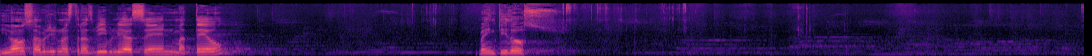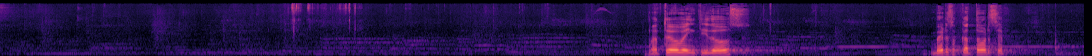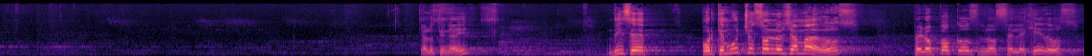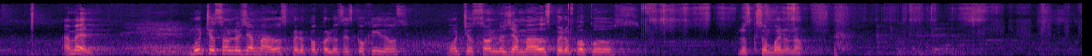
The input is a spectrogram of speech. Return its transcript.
Y vamos a abrir nuestras Biblias en Mateo 22. Mateo 22, verso 14. Tiene ahí? Dice, porque muchos son los llamados, pero pocos los elegidos. Amén. Muchos son los llamados, pero pocos los escogidos. Muchos son los llamados, pero pocos los que son buenos, no.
